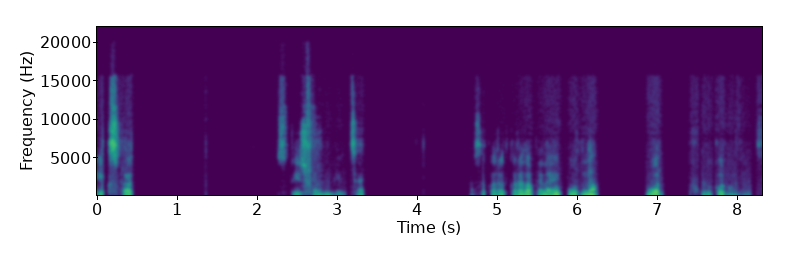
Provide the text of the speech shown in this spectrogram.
एक्स्ट्रा स्टिच घालून घ्यायचं. आहे असं करत करत आपल्याला हे पूर्ण वर्क फुल करून घ्यायचं.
